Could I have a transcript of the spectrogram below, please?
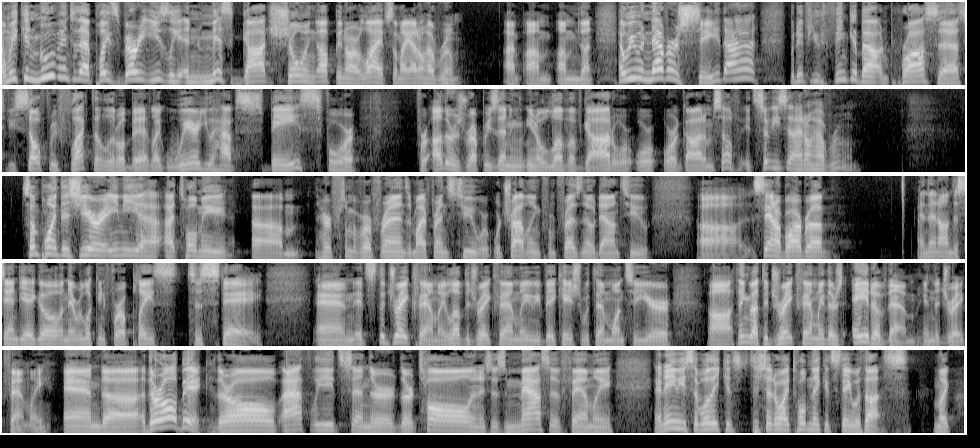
And we can move into that place very easily and miss God showing up in our lives. I'm like, I don't have room. I'm, I'm, I'm done. And we would never say that, but if you think about and process, if you self reflect a little bit, like where you have space for, for others representing, you know, love of God or, or, or God Himself, it's so easy I don't have room. Some point this year, Amy uh, told me um, her, some of her friends and my friends too were, were traveling from Fresno down to uh, Santa Barbara and then on to San Diego, and they were looking for a place to stay and it's the Drake family. Love the Drake family. We vacation with them once a year. Uh, think about the Drake family. There's eight of them in the Drake family, and uh, they're all big. They're all athletes, and they're they're tall, and it's this massive family. And Amy said, "Well, they can." She said, "Oh, I told them they could stay with us." I'm like,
